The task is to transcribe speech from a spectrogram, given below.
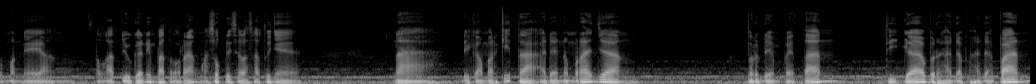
temennya yang telat juga nih empat orang masuk di salah satunya. Nah di kamar kita ada enam ranjang berdempetan, tiga berhadap-hadapan,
